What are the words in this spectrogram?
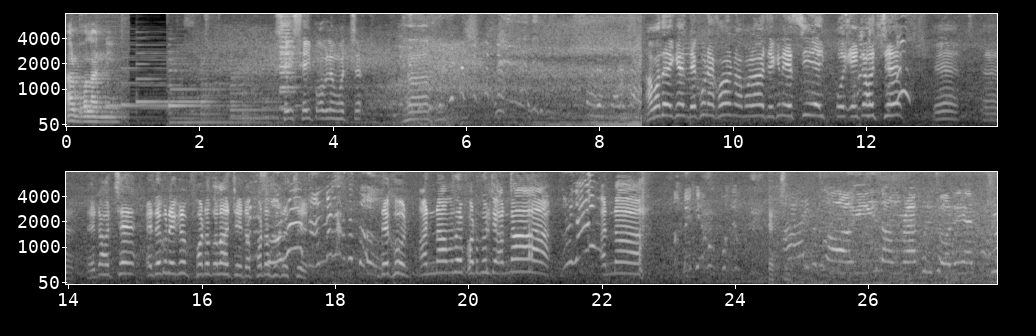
আর বলার নেই। সেই সেই প্রবলেম হচ্ছে। আমাদের এখানে দেখুন এখন আমরা যেখানে এসছি এই এইটা হচ্ছে এটা হচ্ছে এই দেখুন এখানে ফটো তোলা হচ্ছে এটা ফটো শুট হচ্ছে। দেখুন আন্না আমাদের ফটো তুলছে আন্না! আন্না! আমরা এখন চলে যাচ্ছি।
